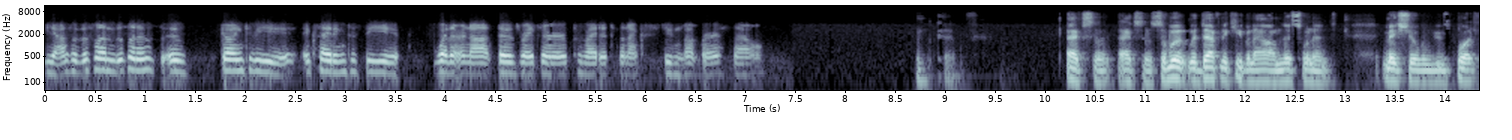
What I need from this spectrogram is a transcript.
yeah, so this one, this one is is going to be exciting to see whether or not those rights are provided to the next student member. So, Okay. Excellent, excellent. So we'll, we'll definitely keep an eye on this one and make sure we report,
